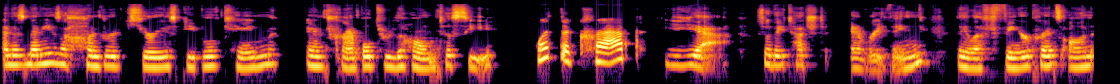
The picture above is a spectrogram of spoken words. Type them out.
and as many as a hundred curious people came and trampled through the home to see. What the crap? Yeah, so they touched everything. They left fingerprints on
